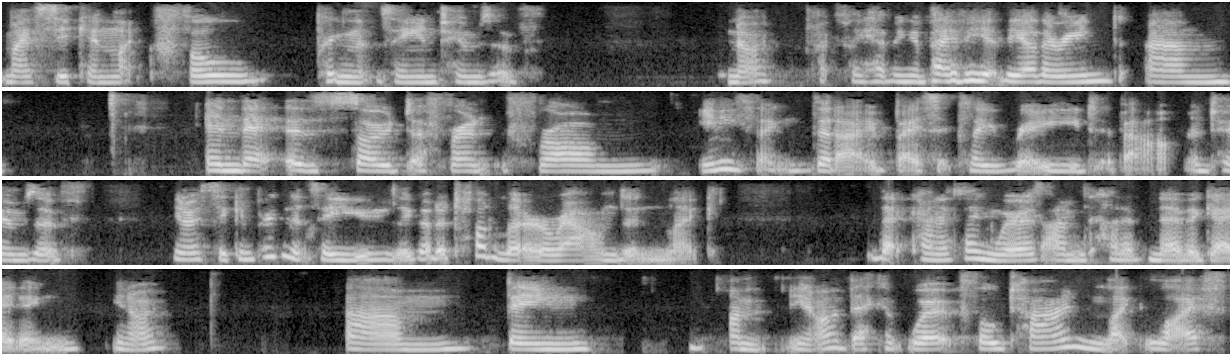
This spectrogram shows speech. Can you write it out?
my second like full pregnancy in terms of you know hopefully having a baby at the other end. Um, and that is so different from anything that I basically read about in terms of you know second pregnancy. You usually got a toddler around and like that kind of thing. Whereas I'm kind of navigating, you know, um, being I'm you know I'm back at work full time, like life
